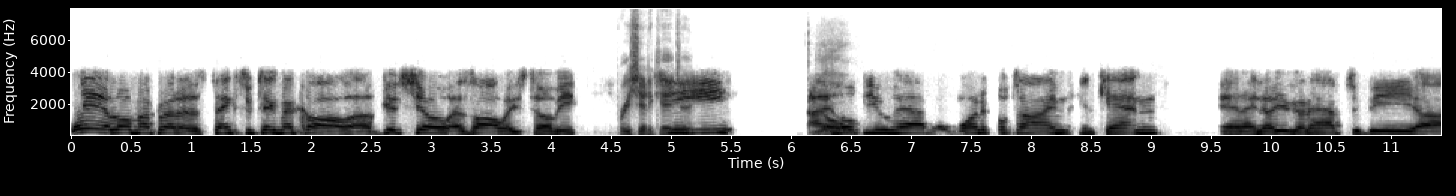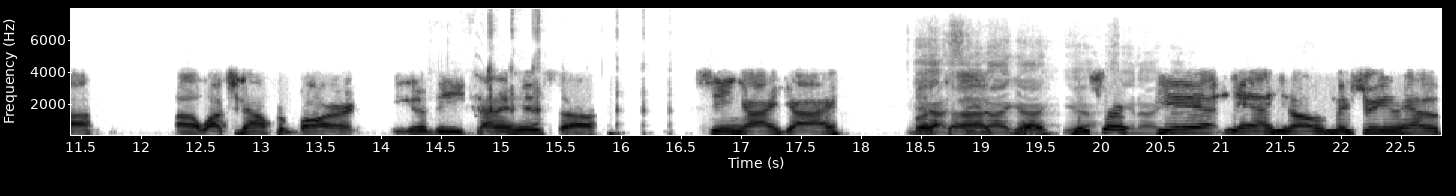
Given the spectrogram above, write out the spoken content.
hello, my brothers. Thanks for taking my call. Uh, good show as always, Tobi. Appreciate it, KJ. G, I Yo. hope you have a wonderful time in Canton, and I know you're going to have to be uh, uh, watching out for Bart. You're going to be kind of his uh, seeing eye guy. But, yeah, uh, seeing eye guy. know, Yeah, make sure, seeing eye guy. yeah, yeah, you know, make sure you have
